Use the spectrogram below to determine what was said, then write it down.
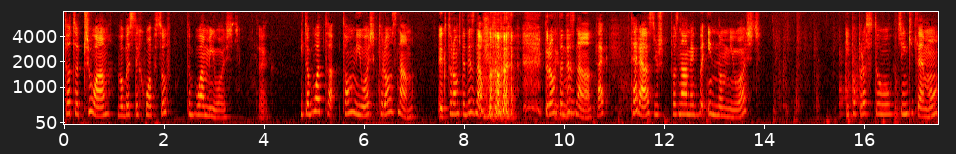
to, co czułam wobec tych chłopców, to była miłość. Tak. I to była ta, tą miłość, którą znam. Y, którą wtedy znałam. którą wtedy znałam, tak? Teraz już poznałam jakby inną miłość. I po prostu dzięki temu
